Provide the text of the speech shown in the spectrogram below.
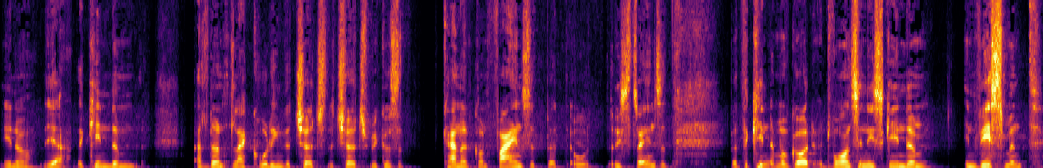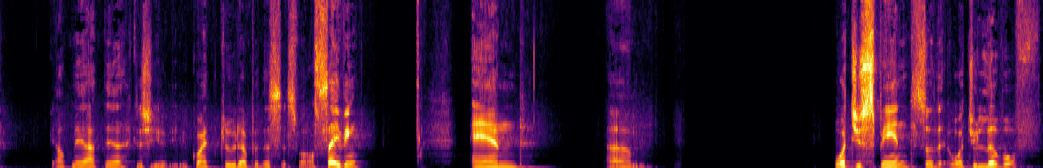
you know, yeah, the kingdom. I don't like calling the church the church because it kind of confines it but, or restrains it. But the kingdom of God, advancing his kingdom, investment, help me out there because you, you're quite clued up with this as well, saving, and um, what you spend, so that what you live off,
